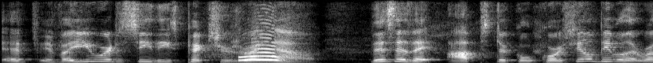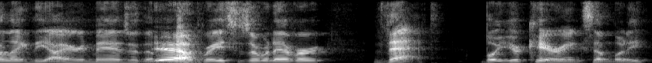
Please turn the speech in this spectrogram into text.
if if you were to see these pictures right now, this is a obstacle course. You know people that run like the Ironmans or the Yeah. mud races or whatever. That, but you're carrying somebody.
